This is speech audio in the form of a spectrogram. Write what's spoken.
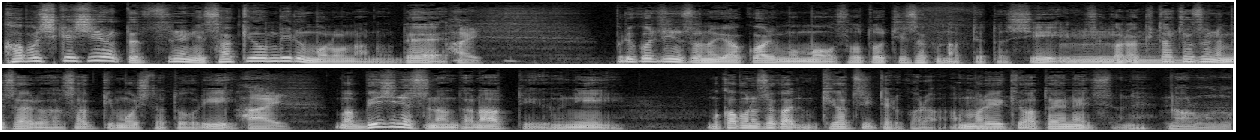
株式市場って常に先を見るものなので、はい、プリコジンソの役割ももう相当小さくなってたし、それから北朝鮮のミサイルはさっき申した通り、はい、まあ、ビジネスなんだなっていうふうに、株の世界でも気がついてるから、あんまり影響を与えないですよね。なるほど。う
